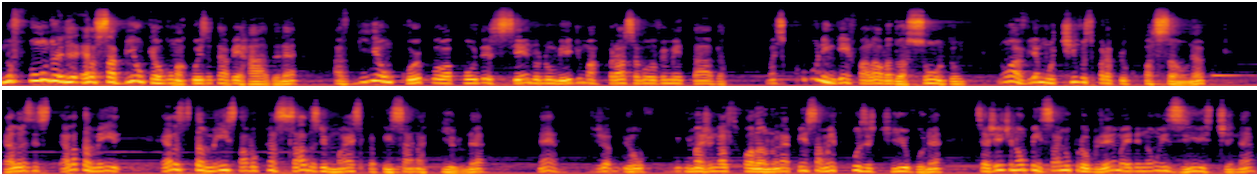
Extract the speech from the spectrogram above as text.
No fundo, elas sabiam que alguma coisa estava errada, né? Havia um corpo apodrecendo no meio de uma praça movimentada, mas como ninguém falava do assunto, não havia motivos para preocupação, né? Elas, ela também, elas também estavam cansadas demais para pensar naquilo, né? né? Eu imagino elas falando, né? Pensamento positivo, né? Se a gente não pensar no problema, ele não existe, né?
